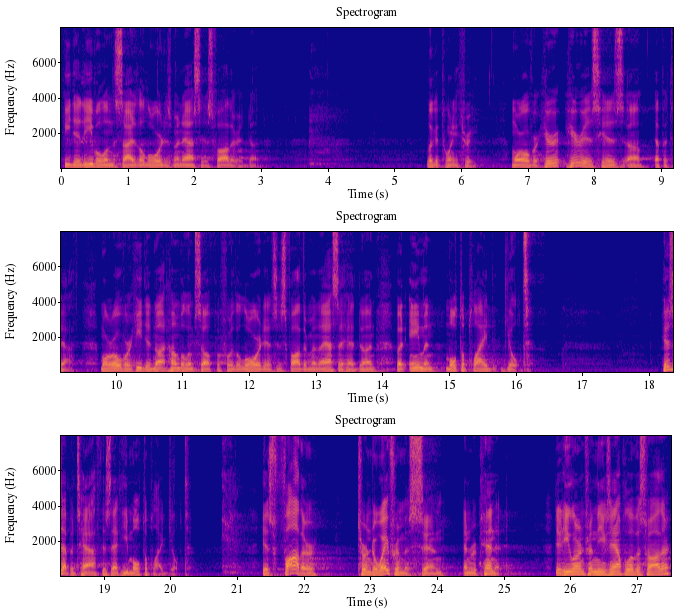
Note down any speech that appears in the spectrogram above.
He did evil in the sight of the Lord as Manasseh, his father, had done. Look at 23. Moreover, here, here is his uh, epitaph. Moreover, he did not humble himself before the Lord as his father Manasseh had done, but Amon multiplied guilt. His epitaph is that he multiplied guilt. His father turned away from his sin and repented. Did he learn from the example of his father?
